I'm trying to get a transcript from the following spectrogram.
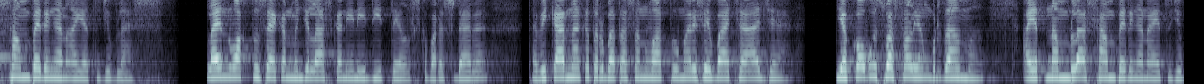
sampai dengan ayat 17. Lain waktu saya akan menjelaskan ini details kepada saudara. Tapi karena keterbatasan waktu mari saya baca aja. Yakobus pasal yang pertama ayat 16 sampai dengan ayat 17.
